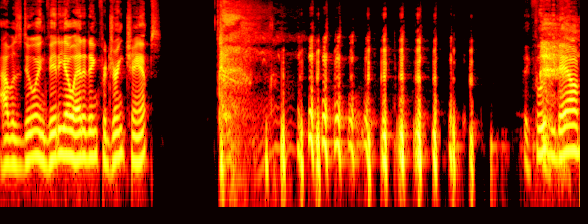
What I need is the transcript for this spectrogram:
I was doing video editing for Drink Champs. They flew me down.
